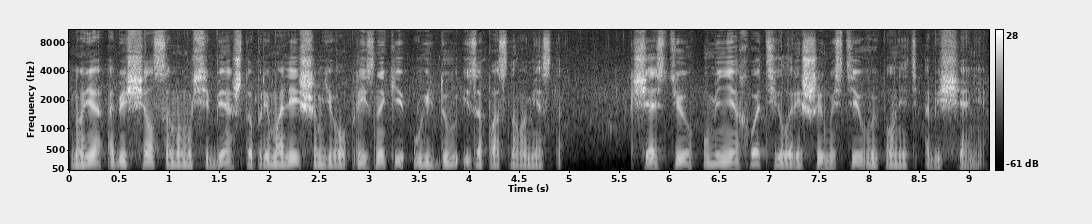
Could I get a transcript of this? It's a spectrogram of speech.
Но я обещал самому себе, что при малейшем его признаке уйду из опасного места. К счастью, у меня хватило решимости выполнить обещание.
